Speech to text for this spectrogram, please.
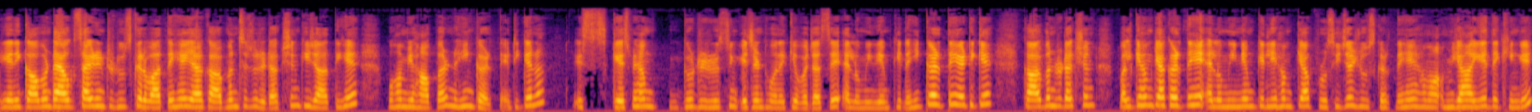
यानी कार्बन डाइऑक्साइड इंट्रोड्यूस करवाते हैं या कार्बन से जो रिडक्शन की जाती है वो हम यहाँ पर नहीं करते ठीक है ना? इस केस में हम गुड रिड्यूसिंग एजेंट होने की वजह से एल्यूमिनियम की नहीं करते हैं ठीक है? कार्बन रिडक्शन बल्कि हम क्या करते हैं? एल्यूमिनियम के लिए हम क्या प्रोसीजर यूज़ करते हैं? हम, हम यहाँ ये देखेंगे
